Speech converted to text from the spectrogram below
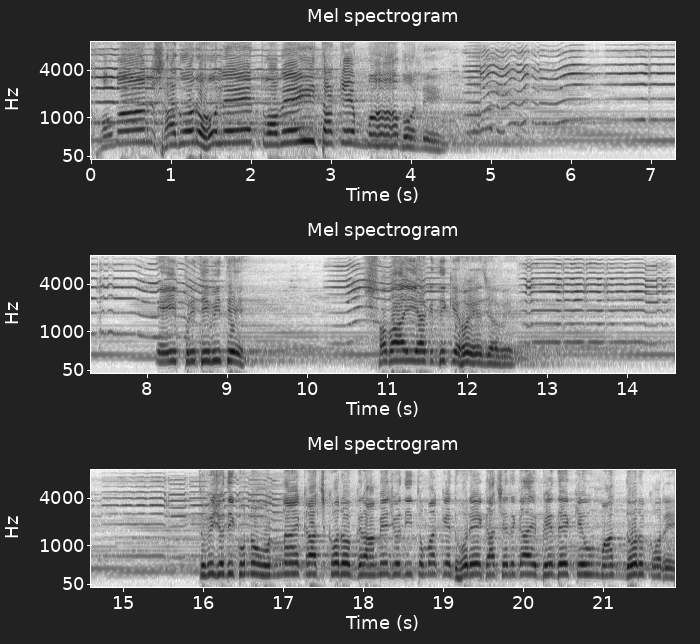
ক্ষমার সাগর হলে তবেই তাকে মা বলে। এই পৃথিবীতে সবাই একদিকে হয়ে যাবে। তুমি যদি কোনো অন্যায় কাজ করো, গ্রামে যদি তোমাকে ধরে গাছের গায়ে বেঁধে কেউ মারধর করে,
